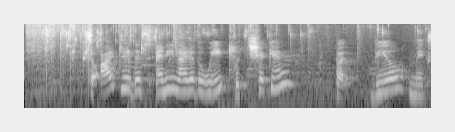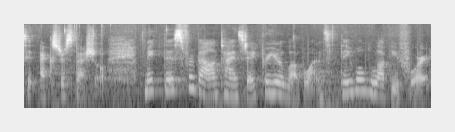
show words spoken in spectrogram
So I do this any night of the week with chicken, but veal makes it extra special. Make this for Valentine's Day for your loved ones. They will love you for it.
